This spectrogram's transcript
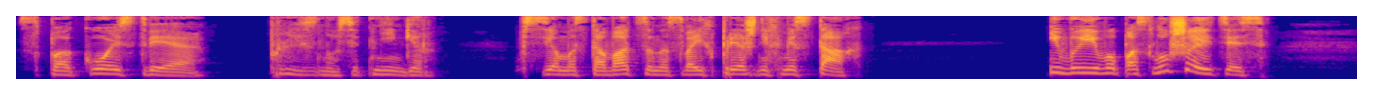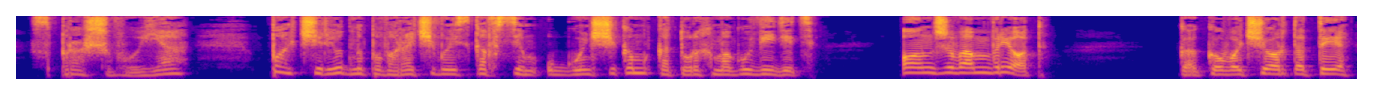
«Спокойствие!» — произносит Нигер. «Всем оставаться на своих прежних местах!» «И вы его послушаетесь?» — спрашиваю я, поочередно поворачиваясь ко всем угонщикам, которых могу видеть. «Он же вам врет!» «Какого черта ты...»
